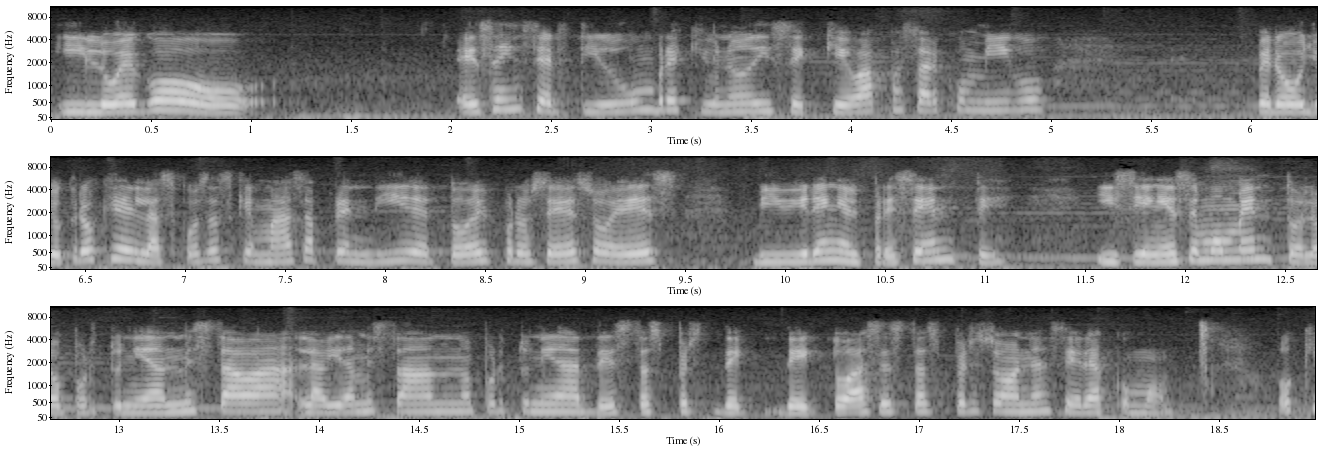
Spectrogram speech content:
y luego esa incertidumbre que uno dice, ¿qué va a pasar conmigo? Pero yo creo que las cosas que más aprendí de todo el proceso es vivir en el presente. Y si en ese momento la oportunidad me estaba, la vida me estaba dando una oportunidad de estas de, de todas estas personas, era como, ok,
